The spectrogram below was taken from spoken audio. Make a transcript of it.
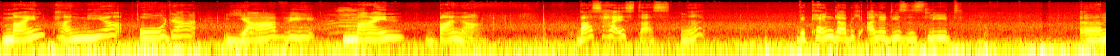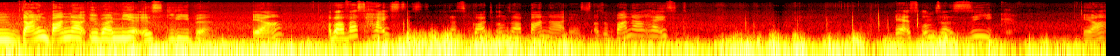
mein Panier oder Jahwe, mein Banner. Was heißt das? Ne? Wir kennen, glaube ich, alle dieses Lied, ähm, Dein Banner über mir ist Liebe. Ja? Aber was heißt es, dass Gott unser Banner ist? Also Banner heißt, er ist unser Sieg. Ja?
